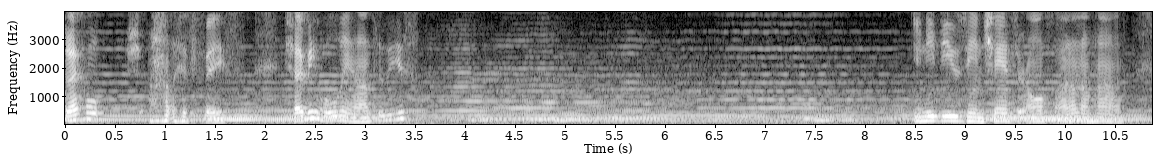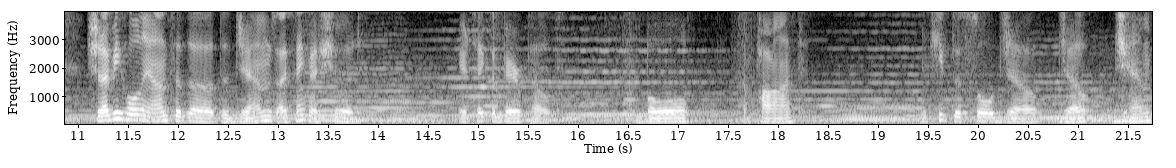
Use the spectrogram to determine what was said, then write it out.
Should I hold sh his face? Should I be holding on to these? You need to use the enchanter also. I don't know how. Should I be holding on to the, the gems? I think I should. Here, take the bear pelt. A bowl. A pot. We'll keep the soul gel. Gel? Gem?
